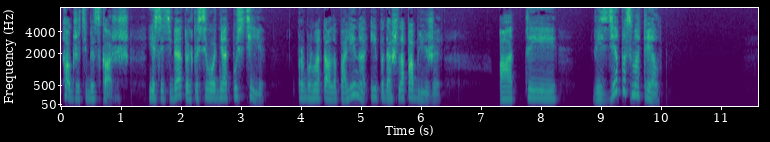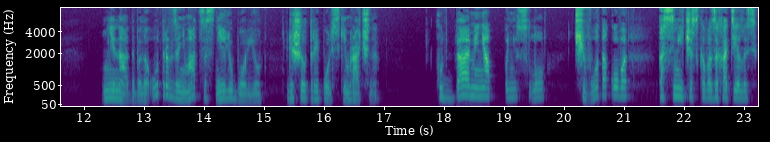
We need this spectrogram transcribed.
Как же тебе скажешь, если тебя только сегодня отпустили? Пробормотала Полина и подошла поближе. А ты везде посмотрел? Не надо было утром заниматься с ней любовью, решил Троепольский мрачно. Куда меня понесло? Чего такого космического захотелось?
